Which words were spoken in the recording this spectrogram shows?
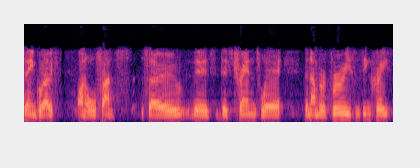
seen growth on all fronts. So there's there's trends where the number of breweries has increased,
